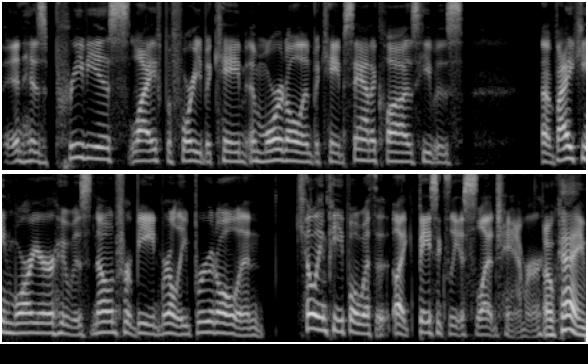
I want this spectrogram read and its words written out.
in his previous life before he became immortal and became Santa Claus, he was a Viking warrior who was known for being really brutal and killing people with like basically a sledgehammer. Okay.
